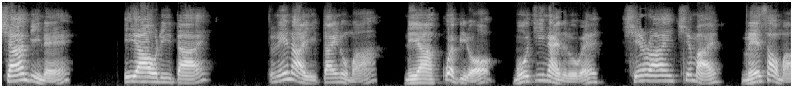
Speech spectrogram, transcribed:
ရှမ်းပြည်နယ်အေရဝတီတိုင်းတနင်္သာရီတိုင်းတို့မှာနေရာကွက်ပြီးတော့ မိုးကြီးနိုင်တယ်လို့ပဲချင်းရိုင်းချင်းမိုင်မဲဆောက်မှာ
